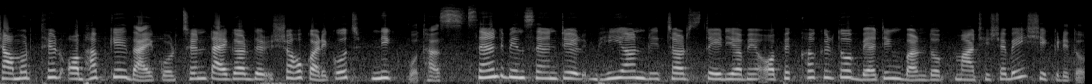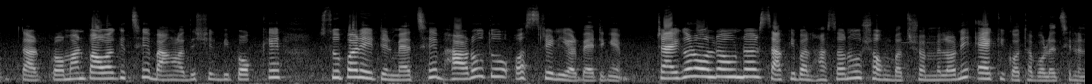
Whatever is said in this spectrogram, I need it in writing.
সামর্থ্যের অভাবকে দায়ী করছেন টাইগারদের সহকারী কোচ নিক পোথাস। সেন্ট ভিনসেন্টের ভিয়ান রিচার্ড স্টেডিয়ামে অপেক্ষাকৃত ব্যাটিং বান্ধব মাঠ হিসেবেই স্বীকৃত। তার প্রমাণ পাওয়া গেছে বাংলাদেশের বিপক্ষে সুপার এইটের ম্যাচে ভারত ও অস্ট্রেলিয়ার ব্যাটিংয়ে। টাইগার অলরাউন্ডার সাকিব আল হাসানও সংবাদ সম্মেলনে একই কথা বলেছিলেন,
